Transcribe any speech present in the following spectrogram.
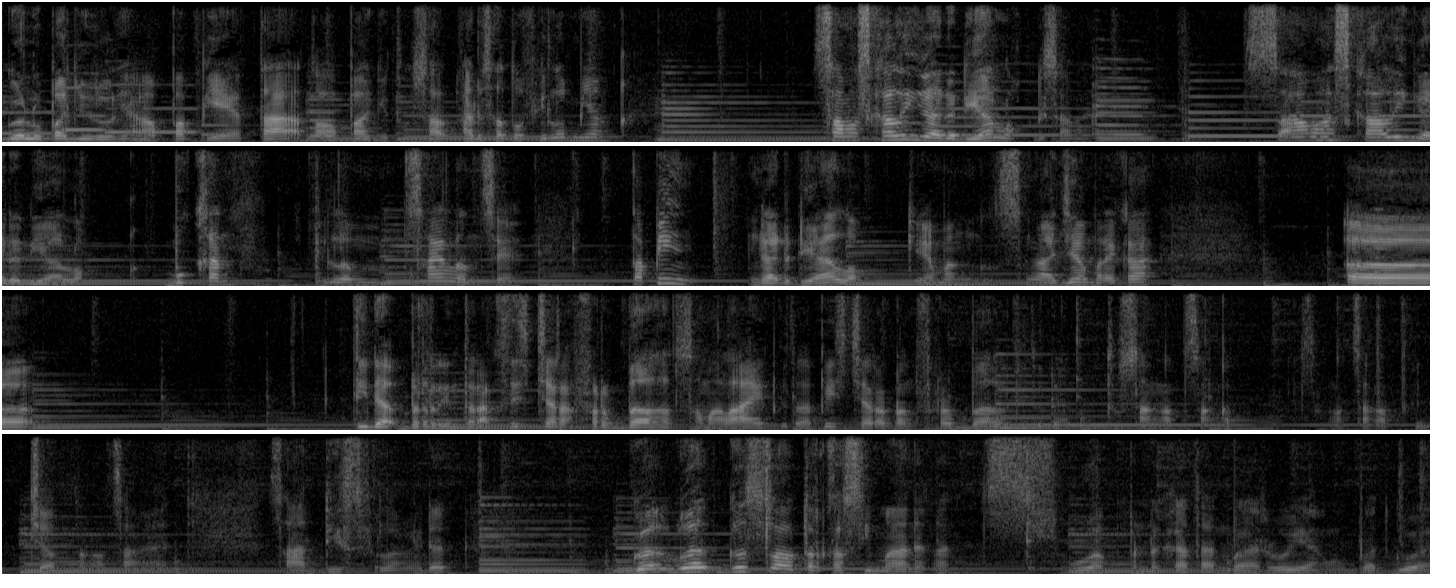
Gue lupa judulnya apa Pieta atau apa gitu. Ada satu film yang sama sekali nggak ada dialog di sana. Sama sekali nggak ada dialog. Bukan film silence ya tapi nggak ada dialog. Emang sengaja mereka uh, tidak berinteraksi secara verbal satu sama lain gitu tapi secara non verbal gitu dan itu sangat sangat sangat sangat kejam sangat sangat sadis filmnya. Dan gue gue gue selalu terkesima dengan sebuah pendekatan baru yang membuat gue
